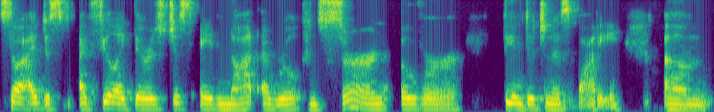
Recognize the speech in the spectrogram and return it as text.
so i just i feel like there is just a not a real concern over the indigenous body um,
